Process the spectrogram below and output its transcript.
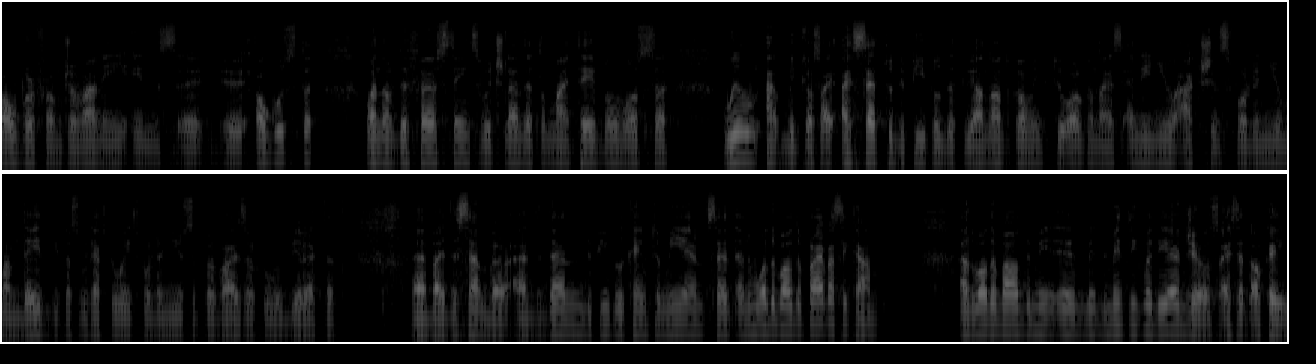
over from Giovanni in uh, August, one of the first things which landed on my table was will, because I, I, said to the people that we are not going to organize any new actions for the new mandate because we have to wait for the new supervisor who will be elected uh, by December. And then the people came to me and said, and what about the privacy camp? And what about the, uh, the meeting with the NGOs? I said, okay,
